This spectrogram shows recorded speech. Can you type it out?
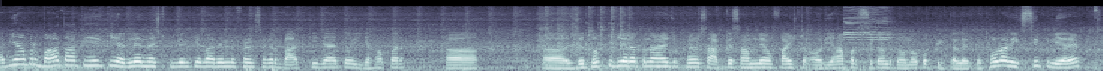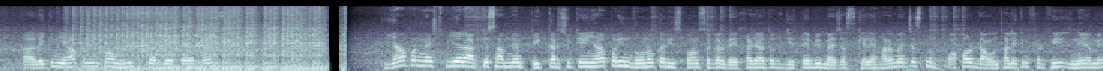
अब यहाँ पर बात आती है कि अगले नेक्स्ट प्लेयर के बारे में फ्रेंड्स अगर बात की जाए तो यहाँ पर आ, आ, जो दो प्लेयर अपना है जो फ्रेंड्स आपके सामने हम फ़र्स्ट और यहाँ पर सेकंड दोनों को पिक कर लेते हैं। थोड़ा रिक्सी प्लेयर है आ, लेकिन यहाँ पर इनको हम मिक्स कर देते हैं फ्रेंड्स यहाँ पर नेक्स्ट प्लेयर आपके सामने हम पिक कर चुके हैं। यहाँ पर इन दोनों का रिस्पांस अगर देखा जाए तो जितने भी मैचेस खेले, हर मैचेस में बहुत डाउन था, लेकिन फिर भी इन्हें हमें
